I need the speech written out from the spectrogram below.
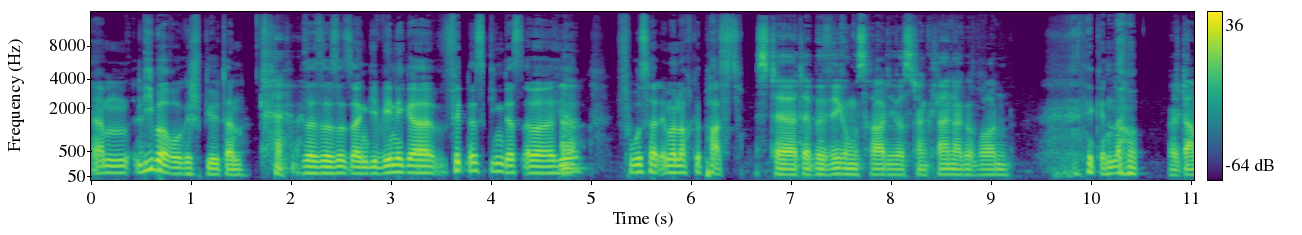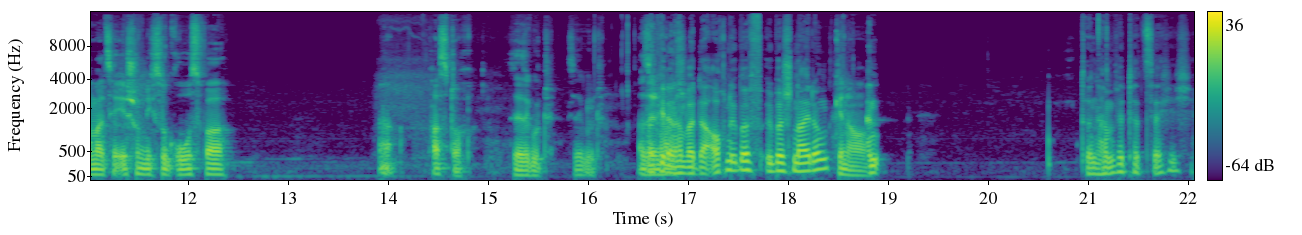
ähm, Libero gespielt dann. also sozusagen, je weniger Fitness ging das, aber hier, ja. Fuß hat immer noch gepasst. Ist der, der Bewegungsradius dann kleiner geworden? genau. Weil damals ja eh schon nicht so groß war. Ja, passt doch. Sehr, sehr gut, sehr gut. Also okay, dann haben wir da auch eine Über Überschneidung. Genau. Dann, dann, haben wir tatsächlich.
